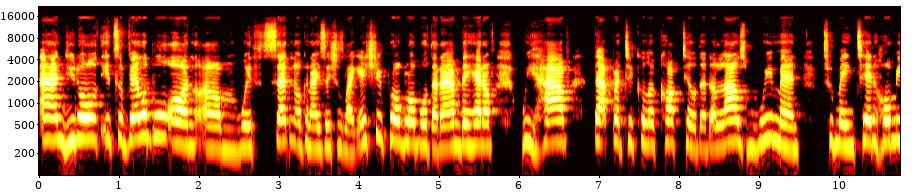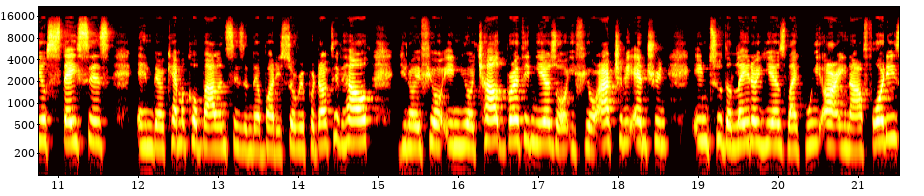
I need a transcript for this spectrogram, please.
and you know it's available on um, with certain organizations like hd pro global that i am the head of we have that particular cocktail that allows women to maintain homeostasis in their chemical balances in their body. So, reproductive health, you know, if you're in your childbirthing years or if you're actually entering into the later years like we are in our 40s,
